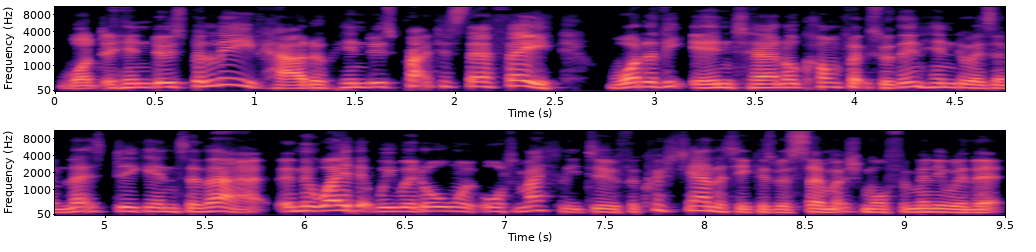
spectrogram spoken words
what do Hindus believe? How do Hindus practice their faith? What are the internal conflicts within Hinduism? Let's dig into that in the way that we would all automatically do for Christianity because we're so much more familiar with it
